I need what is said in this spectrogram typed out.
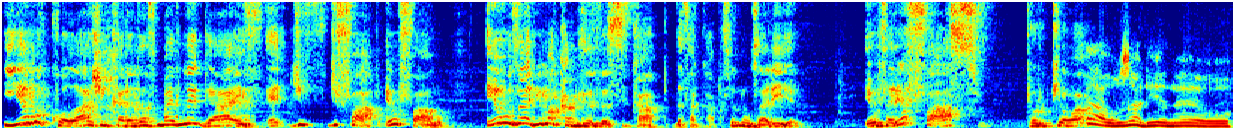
E é uma colagem, cara, das mais legais. É, de, de fato, eu falo, eu usaria uma camiseta desse capa, dessa capa. Você não usaria? Eu usaria fácil. Porque eu. Ah, usaria, né? Eu,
